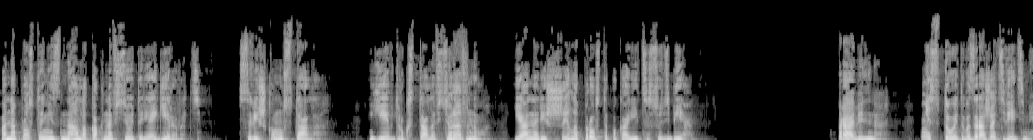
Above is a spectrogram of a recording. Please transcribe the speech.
Она просто не знала, как на все это реагировать. Слишком устала. Ей вдруг стало все равно, и она решила просто покориться судьбе. «Правильно, не стоит возражать ведьме,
